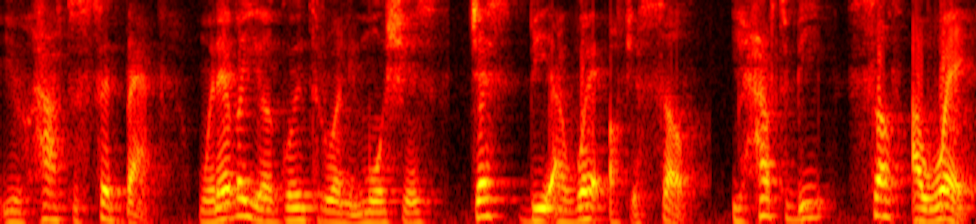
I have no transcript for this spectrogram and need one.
You have to sit back. Whenever you're going through an emotions, just be aware of yourself. You have to be self aware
